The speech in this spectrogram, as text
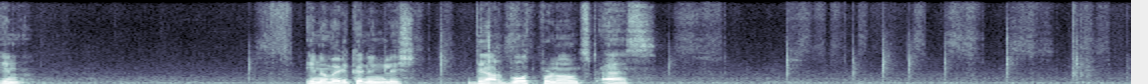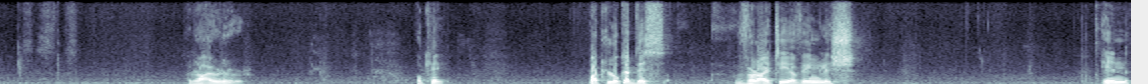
in in American English they are both pronounced as rider. Okay? But look at this variety of English. In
